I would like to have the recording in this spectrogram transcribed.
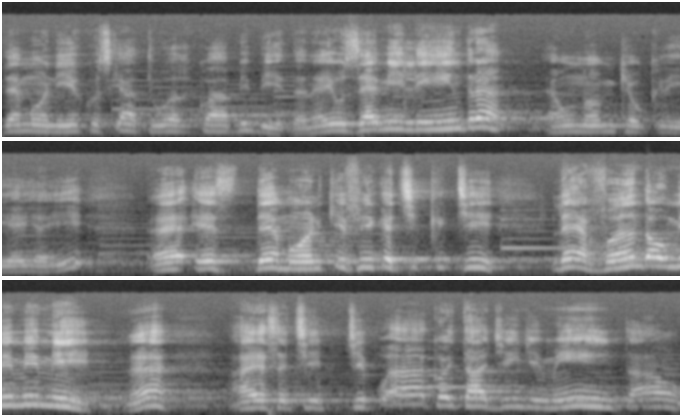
demoníacos que atua com a bebida, né? E o Zé Milindra, é um nome que eu criei aí, é esse demônio que fica te, te levando ao mimimi, né? A esse tipo, tipo, ah, coitadinho de mim e tal.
